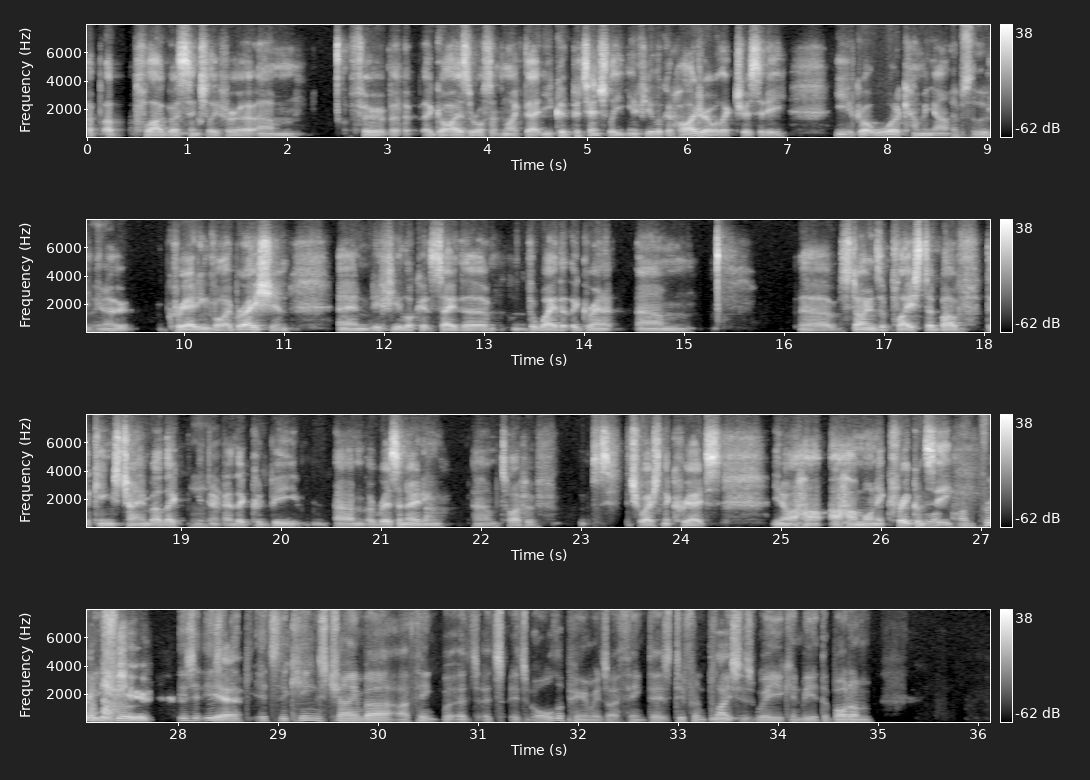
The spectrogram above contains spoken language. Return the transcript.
a, a plug essentially for a um for a, a geyser or something like that, you could potentially, if you look at hydroelectricity, you've got water coming up absolutely. you know creating vibration and if you look at say the the way that the granite um, uh, stones are placed above the king's chamber they you Mm. know there could be um, a resonating um, type of situation that creates you know a, ha- a harmonic Well, frequency I'm pretty sure. you- Is it? Is Yeah. it? It's the King's Chamber. I think, but it's it's it's all the pyramids. I think there's different Mm. places where you can be at the bottom.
